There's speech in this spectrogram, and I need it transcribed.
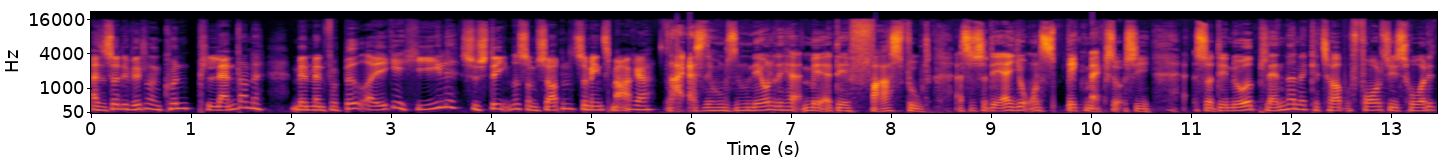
Altså så er det virkelig kun planterne, men man forbedrer ikke hele systemet som sådan, som ens mark er. Nej, altså hun, hun nævner det her med, at det er fast food. Altså så det er jordens Big Mac, så at sige. Så det er noget, planterne kan tage op forholdsvis hurtigt,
